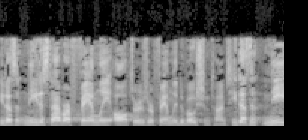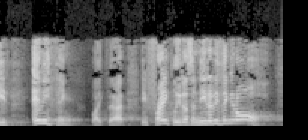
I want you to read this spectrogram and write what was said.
He doesn't need us to have our family altars or family devotion times. He doesn't need anything like that. He frankly doesn't need anything at all.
